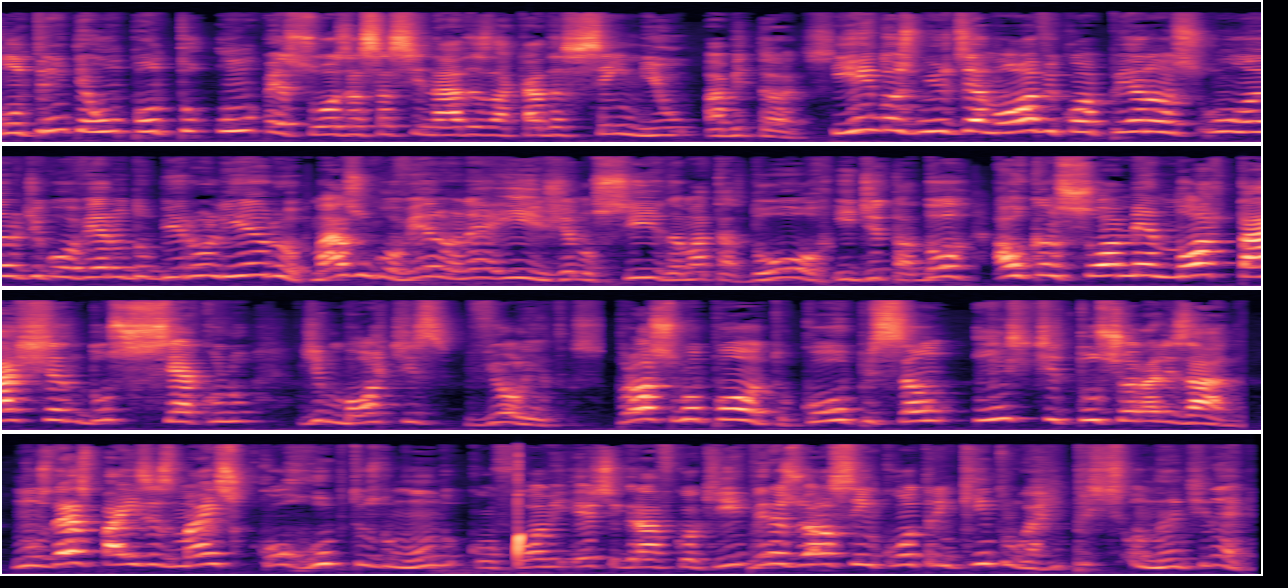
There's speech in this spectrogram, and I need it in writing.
com 31.1 pessoas assassinadas a cada 100 mil habitantes. E em 2019, com apenas um ano de governo do Biruliro, mais um governo, né, e genocida, matador e ditador, alcançou a menor taxa do século de mortes violentas. Próximo ponto, corrupção institucionalizada. Nos 10 países mais corruptos do mundo, conforme este gráfico aqui, Venezuela se encontra em quinto lugar. Impressionante, né?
